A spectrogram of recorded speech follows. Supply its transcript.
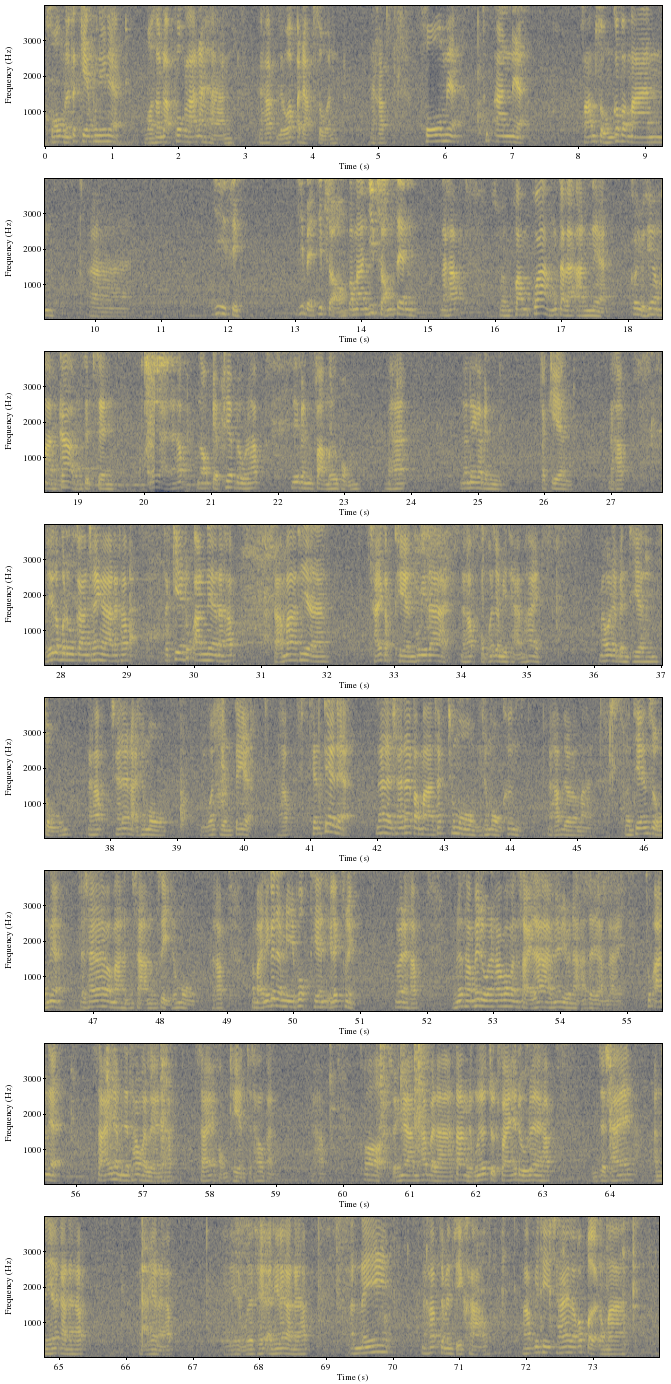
โคมหรือตะเกียงพวกนี้เนี่ยเหมาะสำหรับพวกร้านอาหารนะครับ หรือว่าประดับสวนนะครับ โคมเนี่ยทุกอันเนี่ยความสูงก็ประมาณยี่สิบยี่สิบเอ็ดยี่สิบสองประมาณยี่สิบสองเซนนะครับ ส่วนความกว้างของแต่ละอันเนี่ยก็อยู่ที่ประมาณ9ถึง10เซนไม่ใหญ่นะครับ ลองเปรียบเทียบดูนะครับ นี่เป็นฝ่ามือผมนะฮะและนี่ก็เป็นตะเกียงนะครับทีนี้เรามาดูการใช้งานนะครับ ตะเกียงทุกอันเนี่ยนะครับ สามารถที่จะใช้กับเทียนพวกนี้ได้นะครับ ผมก็จะมีแถมให้ ไม่ว่าจะเป็นเทียนสูงนะครับ ใช้ได้หลายชั่วโมง หรือว่าเทียนเตี้ยนะครับ เทียนเตี้ยเนี่ยน่าจะใช้ได้ประมาณสักชั่วโมงถึงชั่วโมงครึ่งนะครับ โดยประมาณส่วนเทียนสูงเนี่ยจะใช้ได้ประมาณถึง3ถึง4ชั่วโมงนะครับ สมัยนี้ก็จะมีพวกเทียนอิเล็กทรอนิกส์ด้วยนะครับ ผมจะทำให้ดูนะครับว่ามันใส่ได้ไม่มีปัญหาแต่อย่างใดทุกอันเนี่ยไซส์เนี่ยมันจะเท่ากันเลยนะครับไซส์ของเทียนจะเท่ากัน นะครับก็สวยงามนะครับเวลาตั้งเดี๋ยวผมจะจุดไฟให้ดูด้วยนะครับ ผมจะใช้อันนี้แล้วกันนะครับ อันนี้นะครับ อันนี้เดี๋ยวผมจะเทสอันนี้แล้วกันนะครับ อันนี้นะครับจะเป็นสีขาวนะครับ วิธีใช้เราก็เปิดออกมา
